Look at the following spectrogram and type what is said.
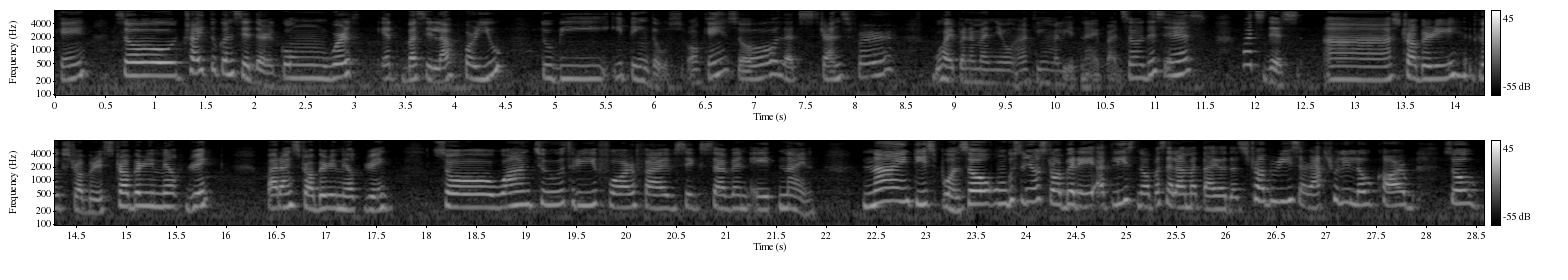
Okay? So, try to consider kung worth it ba sila for you to be eating those. Okay? So, let's transfer buhay pa naman yung aking maliit na iPad. So, this is, what's this? Uh, strawberry. It looks strawberry. Strawberry milk drink. Parang strawberry milk drink. So, 1, 2, 3, 4, 5, 6, 7, 8, 9. 9 teaspoons. So, kung gusto niyo strawberry, at least, no, pasalamat tayo that strawberries are actually low carb. So,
